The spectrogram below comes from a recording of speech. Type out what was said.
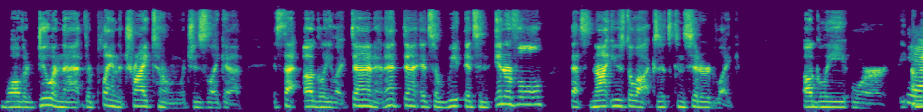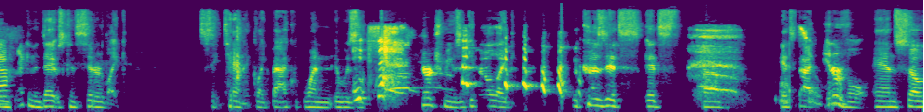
while they're doing that they're playing the tritone which is like a it's that ugly like dun, and dun, it's a we- it's an interval that's not used a lot because it's considered like ugly or i Yeah. mean back in the day it was considered like satanic like back when it was like, church music you know like because it's it's uh, it's That's that so interval and so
